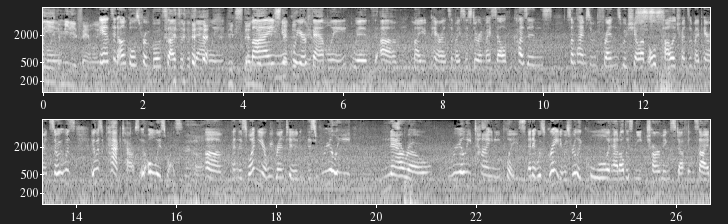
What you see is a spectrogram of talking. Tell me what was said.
family. the immediate family. aunts and uncles from both sides of the family. The extended- my extended nuclear family. family, with um, my parents and my sister and myself, cousins. Sometimes some friends would show up, old college friends of my parents. So it was it was a packed house. It always was. Uh-huh. Um, and this one year we rented this really narrow, place, and it was great. It was really cool. It had all this neat, charming stuff inside,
